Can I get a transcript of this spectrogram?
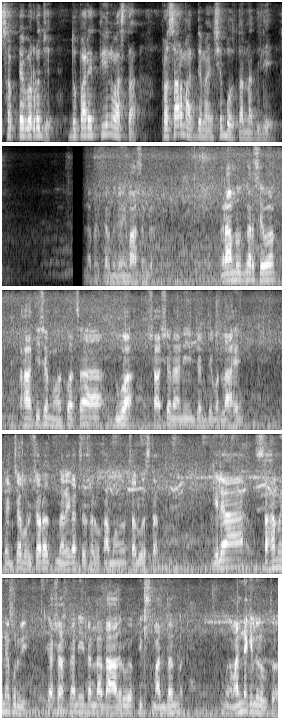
सप्टेंबर रोजी दुपारी तीन वाजता प्रसारमाध्यमांशी बोलताना दिली आहे. जिल्हा परिषद कर्मचारी महासंघ. ग्रामरोजगार सेवक हा अतिशय महत्त्वाचा दुवा शासन आणि जनतेमधला आहे. त्यांच्या भरोशावरच नरेगाचं सर्व कामं चालू असतात. गेल्या सहा महिन्यापूर्वी या शासनाने त्यांना दहा हजार रुपये फिक्स मानधन मान्य केलेलं होतं.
